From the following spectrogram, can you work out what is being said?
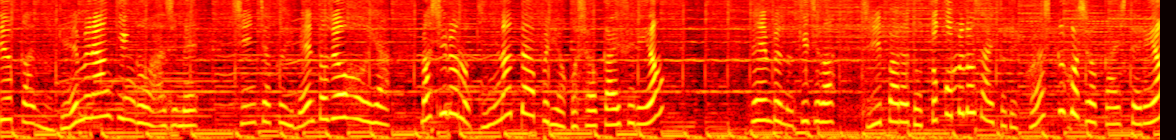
週間のゲームランキングをはじめ新着イベント情報や真っ白の気になったアプリをご紹介するよ。全部の記事は g パラ .com のサイトで詳しくご紹介してるよ。さ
